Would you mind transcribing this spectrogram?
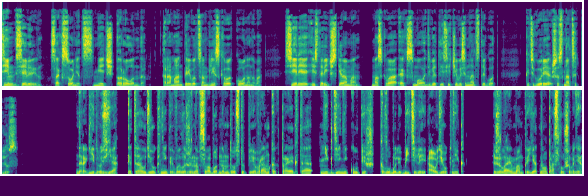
Тим Северин, «Саксонец», «Меч Роланда». Роман, перевод с английского Кононова. Серия «Исторический роман». Москва, Эксмо, 2018 год. Категория 16+. Дорогие друзья, эта аудиокнига выложена в свободном доступе в рамках проекта «Нигде не купишь» Клуба любителей аудиокниг. Желаем вам приятного прослушивания.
